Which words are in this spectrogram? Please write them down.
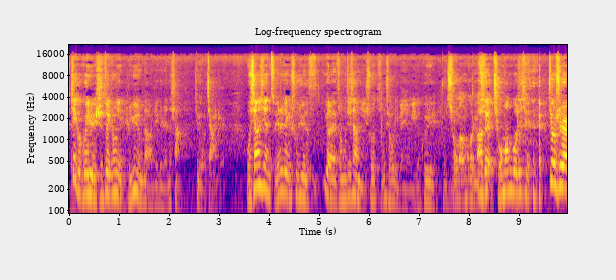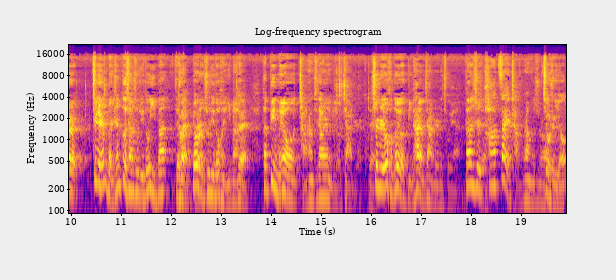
这个规律是最终也是运用到这个人的上就有价值。我相信随着这个数据的越来越丰富，就像你说足球里边有一个规律，球盲过滤器。啊，对，球盲过滤器，就是这个人本身各项数据都一般，对吧？对。标准数据都很一般，对，他并没有场上其他人有价值，对甚至有很多有比他有价值的球员，但是他在场上的时候就是赢，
